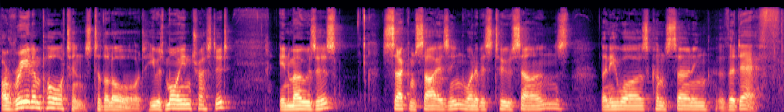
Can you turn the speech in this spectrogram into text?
of real importance to the Lord. He was more interested in Moses circumcising one of his two sons than he was concerning the death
